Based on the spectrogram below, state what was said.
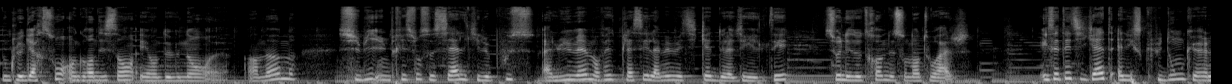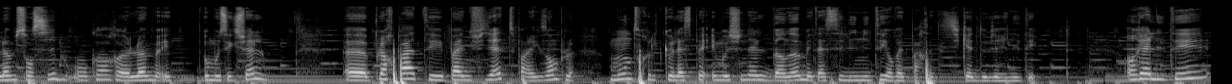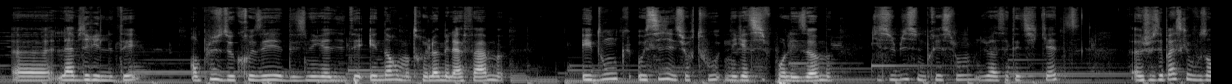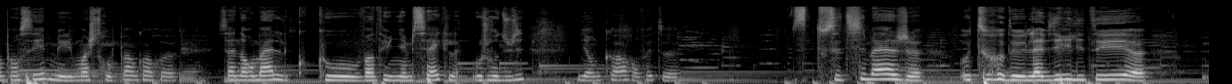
Donc le garçon, en grandissant et en devenant euh, un homme, subit une pression sociale qui le pousse à lui-même en fait placer la même étiquette de la virilité sur les autres hommes de son entourage. Et cette étiquette, elle exclut donc euh, l'homme sensible ou encore l'homme homosexuel. Euh, pleure pas, t'es pas une fillette, par exemple, montre que l'aspect émotionnel d'un homme est assez limité en fait par cette étiquette de virilité. En réalité, euh, la virilité, en plus de creuser des inégalités énormes entre l'homme et la femme, est donc aussi et surtout négative pour les hommes qui subissent une pression due à cette étiquette. Euh, je sais pas ce que vous en pensez, mais moi je trouve pas encore ça normal qu'au 21e siècle, aujourd'hui, il y a encore en fait toute cette image autour de la virilité, euh,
